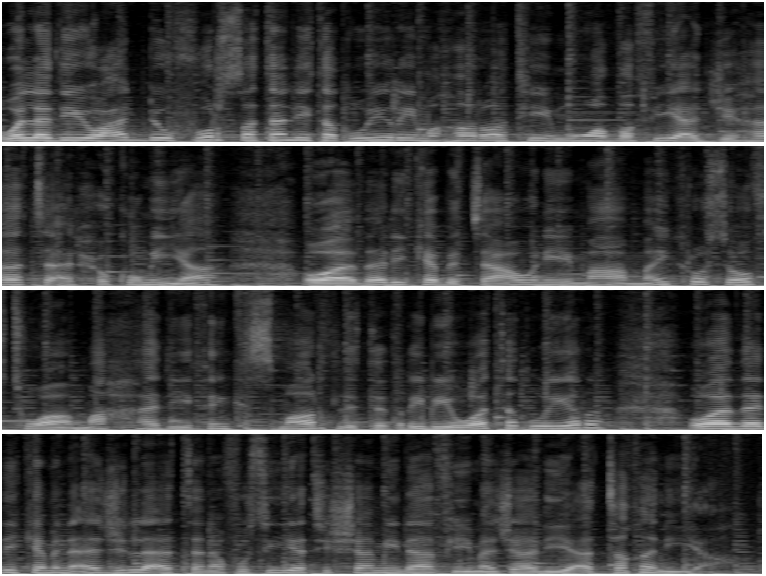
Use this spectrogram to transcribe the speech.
والذي يعد فرصة لتطوير مهارات موظفي الجهات الحكومية وذلك بالتعاون مع مايكروسوفت ومعهد Think Smart للتدريب والتطوير وذلك من أجل التنافسية الشاملة في مجال التقنية.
